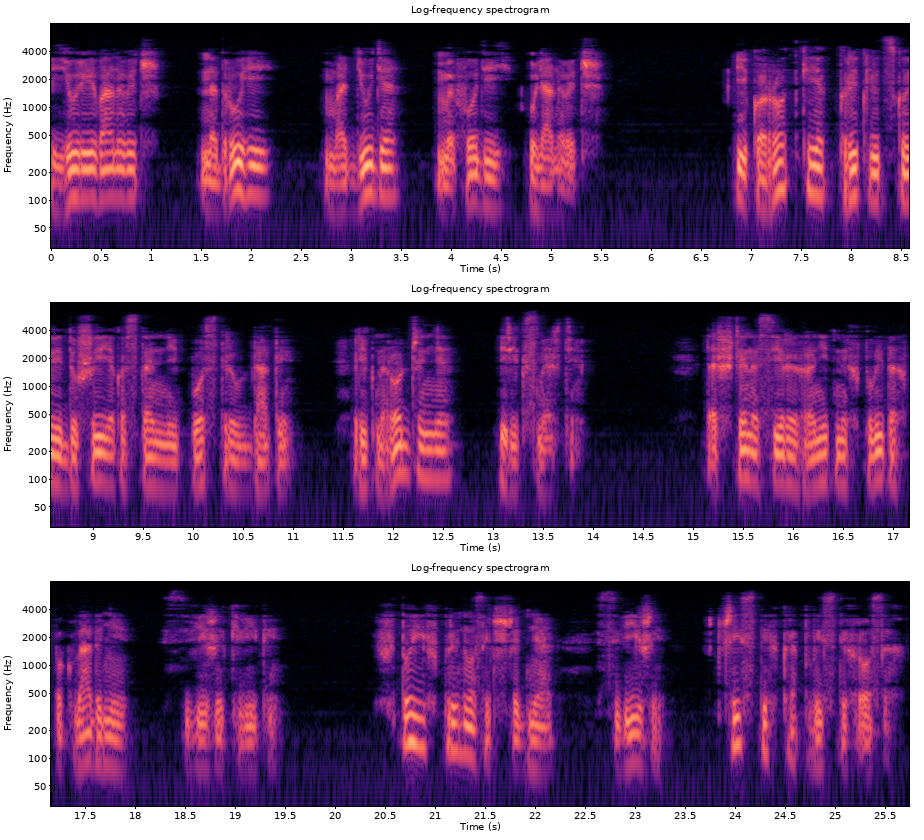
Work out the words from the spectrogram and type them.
Юрій Іванович, на другій Мадюдя Мефодій Улянович. І короткий, як крик людської душі, як останній постріл дати, рік народження і рік смерті. Та ще на сірих гранітних плитах покладені свіжі квіти. Хто їх приносить щодня свіжі, в чистих краплистих росах,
